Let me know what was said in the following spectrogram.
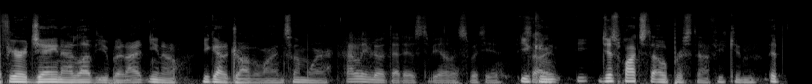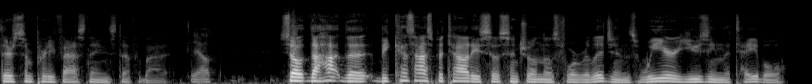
If you're a Jain, I love you, but I, you know, you got to draw the line somewhere. I don't even know what that is, to be honest with you. You Sorry. can you just watch the Oprah stuff. You can. It, there's some pretty fascinating stuff about it. Yeah, I'll- So the the because hospitality is so central in those four religions, we are using the table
